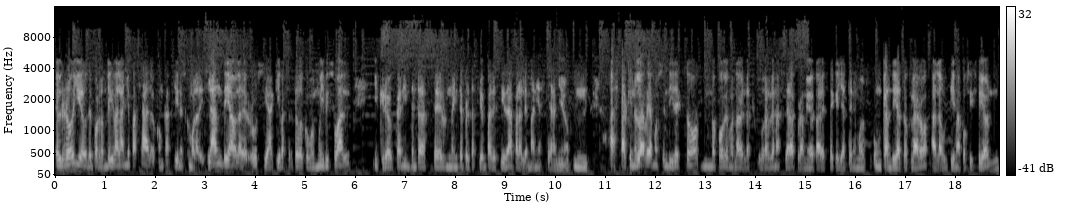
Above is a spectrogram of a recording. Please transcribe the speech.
el rollo de por donde iba el año pasado con canciones como la de Islandia o la de Rusia, que iba a ser todo como muy visual y creo que han intentado hacer una interpretación parecida para Alemania este año. Mm, Hasta que no la veamos en directo no podemos, la verdad, juzgar demasiado, pero a mí me parece que ya tenemos un candidato claro a la última posición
